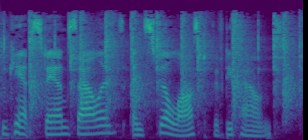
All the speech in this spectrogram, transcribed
who can't stand salads and still lost 50 pounds.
